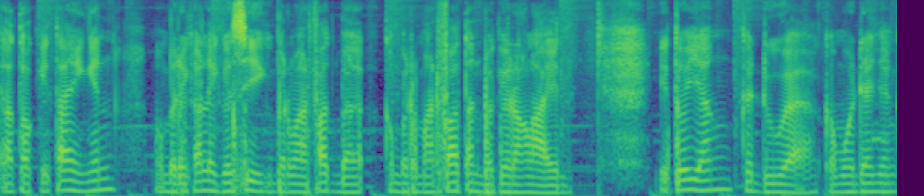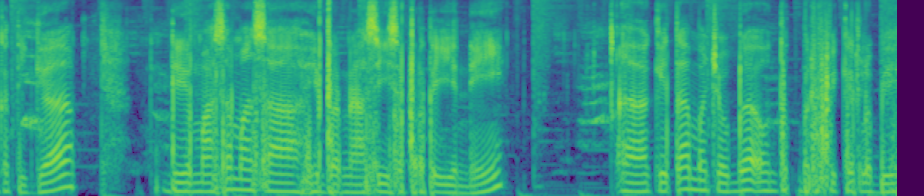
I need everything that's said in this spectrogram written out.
atau kita ingin memberikan legacy bermanfaat kebermanfaatan bagi orang lain. Itu yang kedua. Kemudian yang ketiga, di masa-masa hibernasi seperti ini, uh, kita mencoba untuk berpikir lebih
